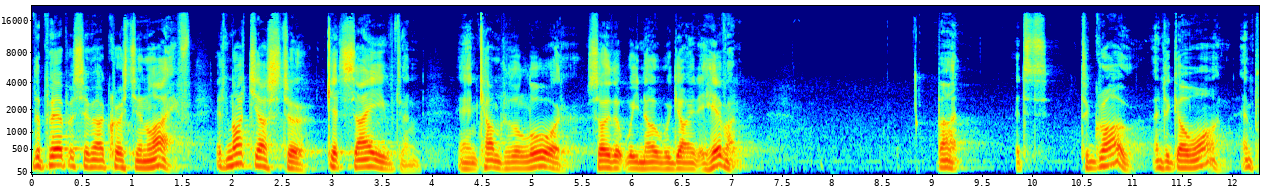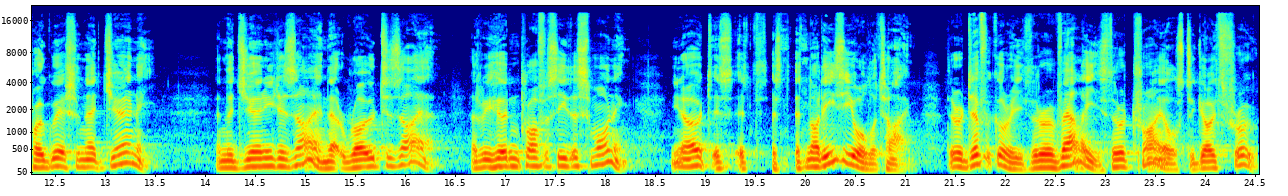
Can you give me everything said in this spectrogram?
the purpose of our Christian life is not just to get saved and and come to the Lord so that we know we're going to heaven. But it's to grow and to go on and progress in that journey and the journey to Zion, that road to Zion, as we heard in prophecy this morning. You know, it's, it's, it's, not easy all the time. There are difficulties, there are valleys, there are trials to go through.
